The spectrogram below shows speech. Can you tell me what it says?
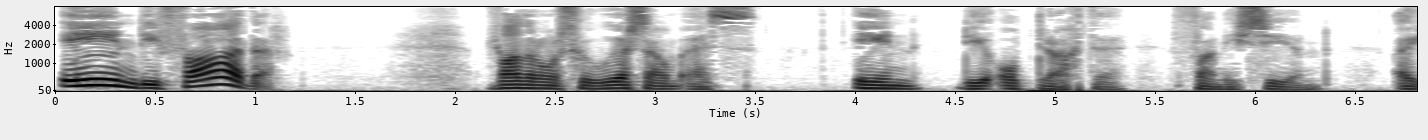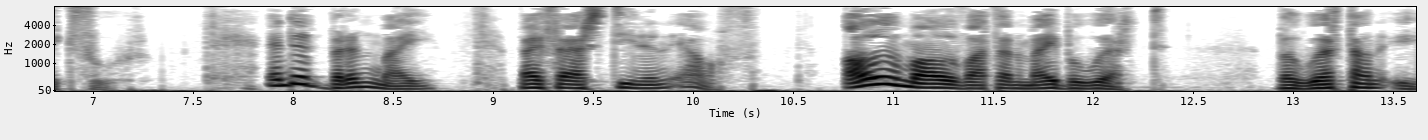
en die Vader wanneer ons gehoorsaam is en die opdragte van die Seun uitvoer. En dit bring my by vers 10 en 11. Almal wat aan my behoort, behoort aan u.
